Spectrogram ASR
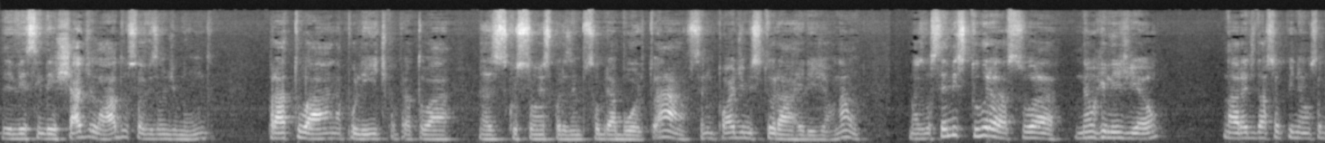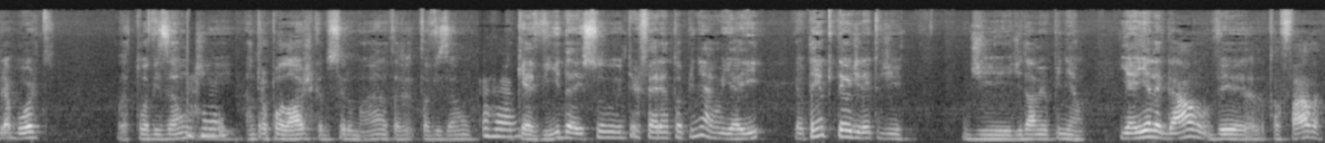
devessem deixar de lado sua visão de mundo para atuar na política, para atuar nas discussões, por exemplo, sobre aborto. Ah, você não pode misturar a religião. Não. Mas você mistura a sua não religião na hora de dar sua opinião sobre aborto. A tua visão uhum. de, antropológica do ser humano, a tua, tua visão uhum. do que é vida, isso interfere na tua opinião. E aí eu tenho que ter o direito de, de, de dar a minha opinião. E aí é legal ver a tua fala,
